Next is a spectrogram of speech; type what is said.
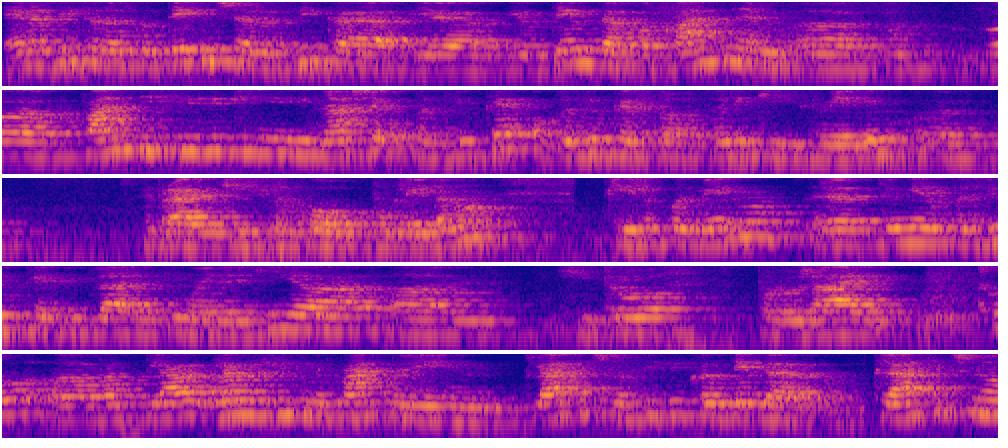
ena bistvena tako tehnična razlika je, je v tem, da v, kvantnem, uh, v, v kvantni fiziki naše opazljivke, opazljivke so stvari, ki jih zmerim, uh, se pravi, ki jih lahko pogledamo, ki jih lahko zmerimo. Primer opazljivke bi bila recimo energija, um, hitrost, položaj. Ampak glavna razlika med kvantno in klasično fiziko je v tem, da klasično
